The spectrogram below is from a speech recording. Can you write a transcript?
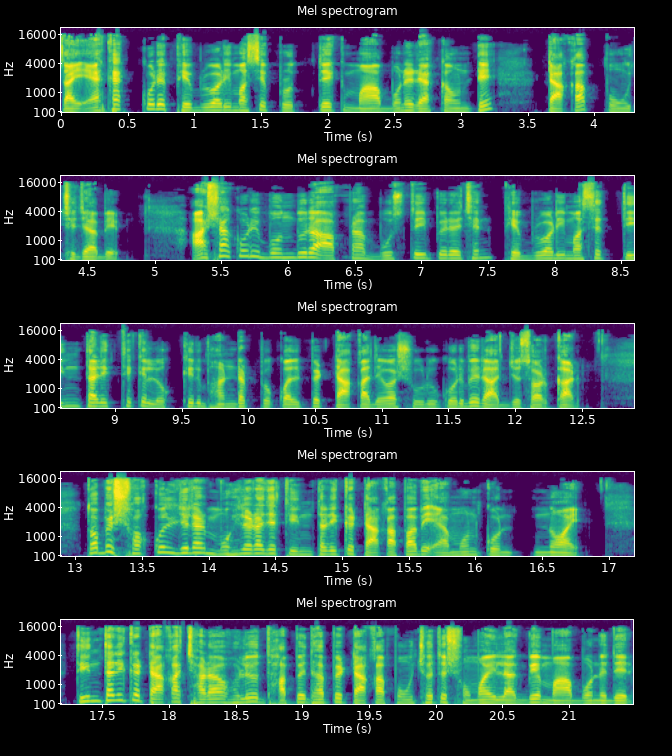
তাই এক এক করে ফেব্রুয়ারি মাসে প্রত্যেক মা বোনের অ্যাকাউন্টে টাকা পৌঁছে যাবে। আশা করি বন্ধুরা আপনারা বুঝতেই পেরেছেন, ফেব্রুয়ারি মাসের তিন তারিখ থেকে লক্ষ্মীর ভাণ্ডার প্রকল্পের টাকা দেওয়া শুরু করবে রাজ্য সরকার। তবে সকল জেলার মহিলারা যে তিন তারিখে টাকা পাবে এমন কোন নয়। তিন তারিখে টাকা ছাড়া হলেও ধাপে ধাপে টাকা পৌঁছতে সময় লাগবে মা বোনেদের।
